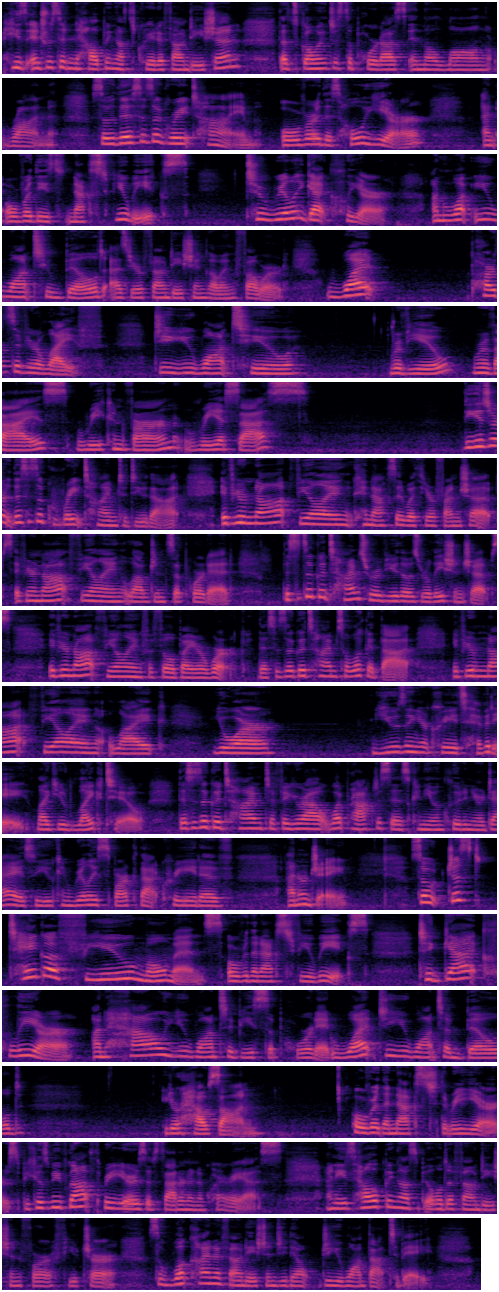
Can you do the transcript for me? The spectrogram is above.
He's interested in helping us create a foundation that's going to support us in the long run. So, this is a great time over this whole year and over these next few weeks to really get clear on what you want to build as your foundation going forward. What parts of your life do you want to review, revise, reconfirm, reassess? These are this is a great time to do that. If you're not feeling connected with your friendships, if you're not feeling loved and supported, this is a good time to review those relationships. If you're not feeling fulfilled by your work, this is a good time to look at that. If you're not feeling like you're using your creativity like you'd like to, this is a good time to figure out what practices can you include in your day so you can really spark that creative energy. So just take a few moments over the next few weeks to get clear on how you want to be supported. What do you want to build your house on over the next three years? Because we've got three years of Saturn in Aquarius, and he's helping us build a foundation for our future. So, what kind of foundation do you, do you want that to be?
